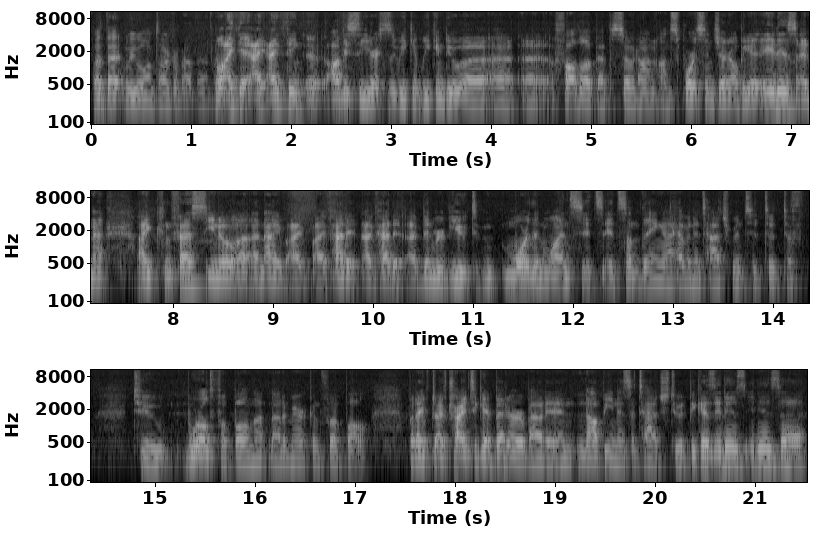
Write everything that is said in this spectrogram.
but that we won't talk about that. Well, I, th- I, I think uh, obviously, Your Excellency, we can we can do a, a, a follow up episode on, on sports in general because it is, and I, I confess, you know, uh, and I've, I've I've had it, I've had it, I've been rebuked more than once. It's it's something I have an attachment to to. to to world football, not not American football, but I've, I've tried to get better about it and not being as attached to it because it is it is a,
